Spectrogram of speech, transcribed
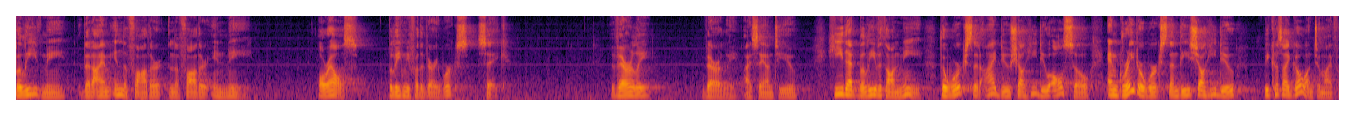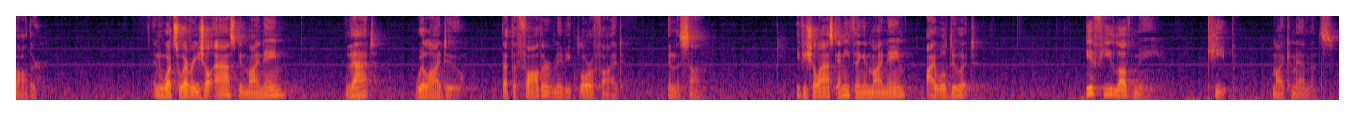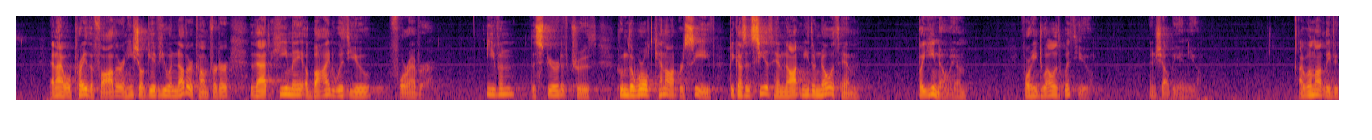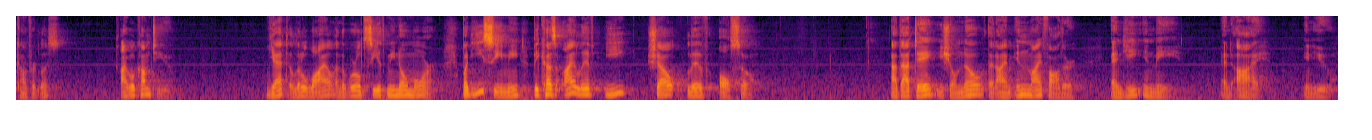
Believe me that I am in the Father and the Father in me. Or else, believe me for the very work's sake. Verily, verily, I say unto you, he that believeth on me, the works that I do shall he do also, and greater works than these shall he do, because I go unto my Father. And whatsoever ye shall ask in my name, that will I do, that the Father may be glorified in the Son. If ye shall ask anything in my name, I will do it. If ye love me, keep my commandments. And I will pray the Father, and he shall give you another comforter, that he may abide with you forever. Even the Spirit of truth, whom the world cannot receive, because it seeth him not, neither knoweth him. But ye know him, for he dwelleth with you, and shall be in you. I will not leave you comfortless. I will come to you. Yet a little while, and the world seeth me no more. But ye see me, because I live, ye shall live also. At that day ye shall know that I am in my Father, and ye in me, and I in you.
